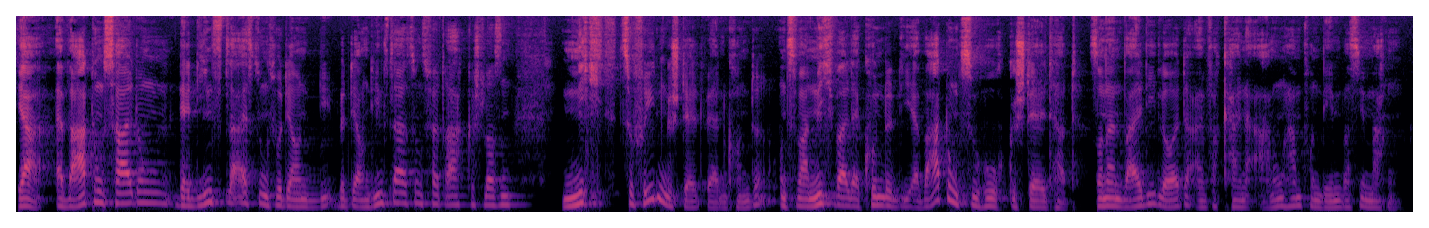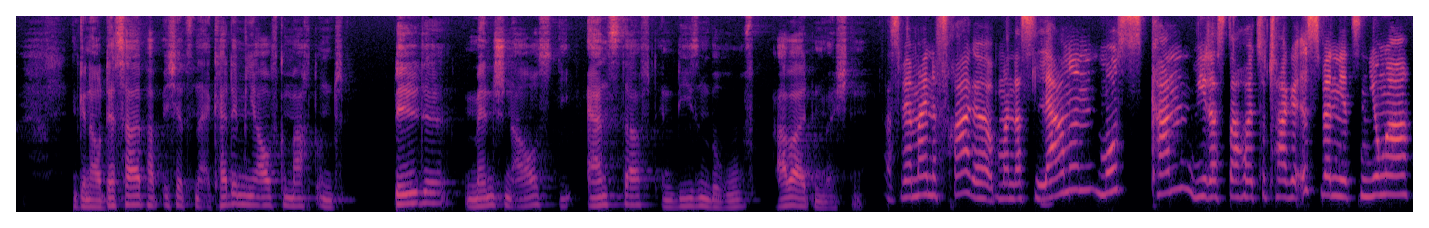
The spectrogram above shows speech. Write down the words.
ja, Erwartungshaltung der Dienstleistung, es wird ja, ein, wird ja ein Dienstleistungsvertrag geschlossen, nicht zufriedengestellt werden konnte. Und zwar nicht, weil der Kunde die Erwartung zu hoch gestellt hat, sondern weil die Leute einfach keine Ahnung haben von dem, was sie machen. Und genau deshalb habe ich jetzt eine Academy aufgemacht und bilde Menschen aus, die ernsthaft in diesem Beruf arbeiten möchten. Das wäre meine Frage, ob man das lernen muss, kann, wie das da heutzutage ist, wenn jetzt ein junger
